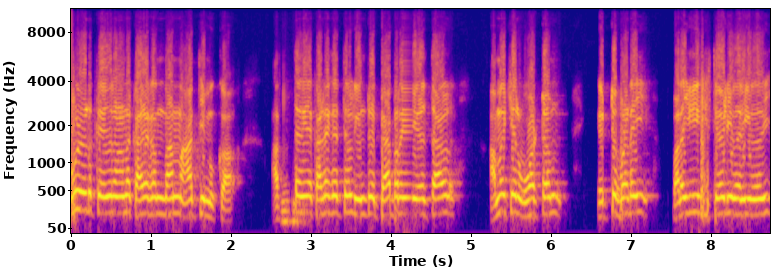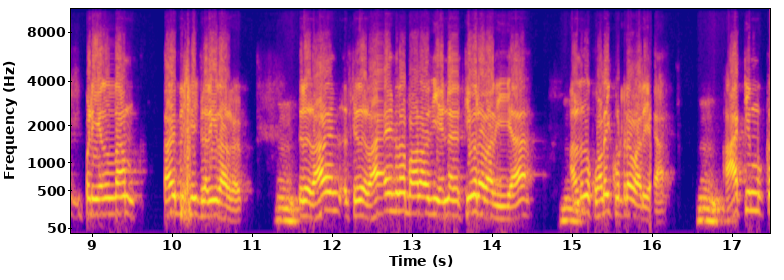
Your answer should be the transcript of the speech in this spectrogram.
ஊழலுக்கு எதிரான கழகம்தான் அதிமுக. அத்தகைய கழகத்தில் இன்று பேப்பரை எடுத்தால் அமைச்சர் ஓட்டம் எட்டு படை படைவீசி தேடி வருகிறது. இப்படி எல்லாம் தலைப்பு செய்து வருகிறார்கள் திரு ராஜேந்திர திரு ராஜேந்திர பாலாஜி என்ன தீவிரவாதியா? அல்லது கொலை குற்றவாளியா? அதிமுக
